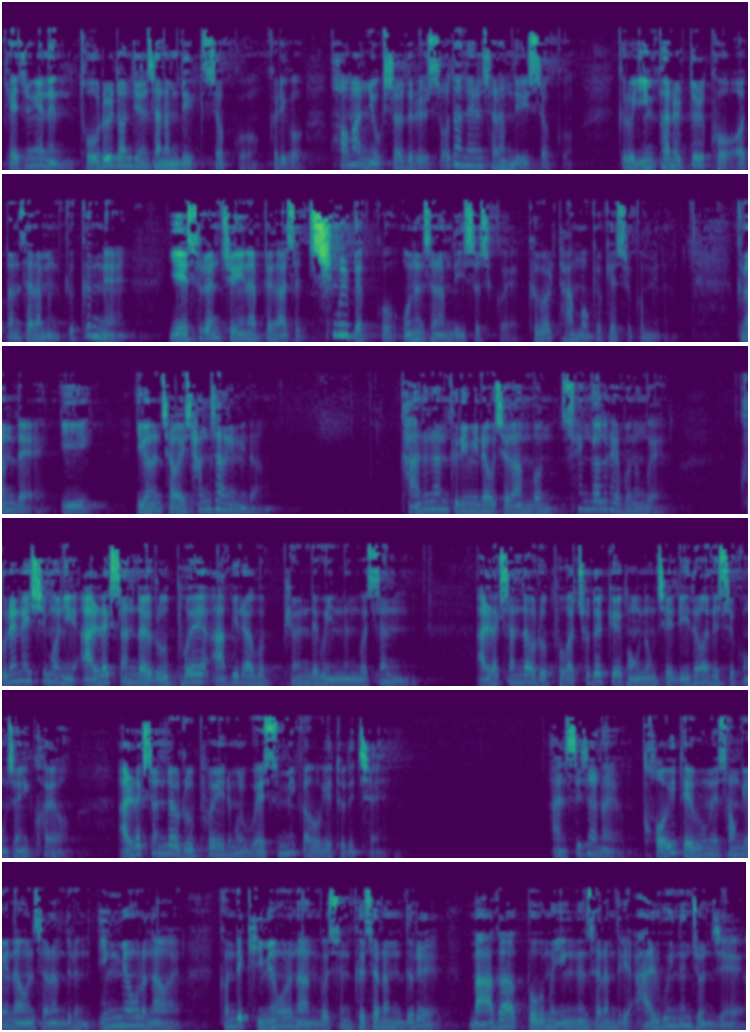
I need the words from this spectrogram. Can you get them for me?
개 중에는 돌을 던지는 사람도 있었고 그리고 험한 욕설들을 쏟아내는 사람들이 있었고 그리고 인파를 뚫고 어떤 사람은 끝끝내 예수란 죄인 앞에 가서 침을 뱉고 오는 사람도 있었을 거예요. 그걸 다 목격했을 겁니다. 그런데 이 이거는 저의 상상입니다. 가능한 그림이라고 제가 한번 생각을 해보는 거예요. 구레네 시몬이 알렉산더 루포의 아비라고 표현되고 있는 것은 알렉산더 루포가 초대교회 공동체 리더가 됐을 공상이 커요. 알렉산더 루포의 이름을 왜 씁니까 거기에 도대체? 안 쓰잖아요. 거의 대부분의 성경에 나온 사람들은 익명으로 나와요. 그런데 기명으로 나온 것은 그 사람들을 마가학 복음을 읽는 사람들이 알고 있는 존재예요.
